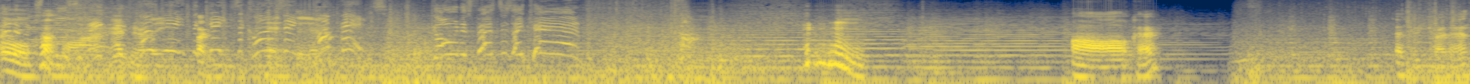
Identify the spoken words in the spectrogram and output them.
Oh, come on. ain't That's good? not- Cody, the gates are closing! idiot. Pump it! Going as fast as I can. Oh, okay. That should be try that.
